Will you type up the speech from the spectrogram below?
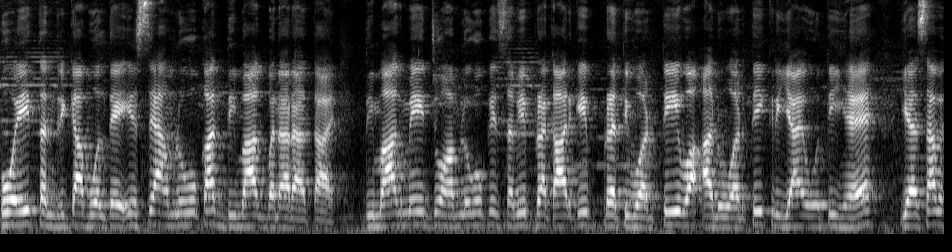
को ही तंत्रिका बोलते हैं। इससे हम लोगों का दिमाग बना रहता है। दिमाग में जो हम लोगों के सभी प्रकार की प्रतिवर्ती व अनुवर्ती क्रियाएँ होती हैं, यह सब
